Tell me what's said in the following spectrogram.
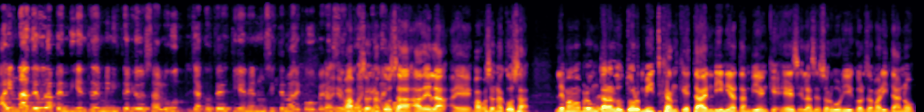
¿Hay una deuda pendiente del Ministerio de Salud, ya que ustedes tienen un sistema de cooperación? Eh, vamos a hacer una cosa? Adela, eh, vamos a hacer una cosa. Le vamos a preguntar al doctor Mitcham, que está en línea también, que es el asesor jurídico del Samaritano,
